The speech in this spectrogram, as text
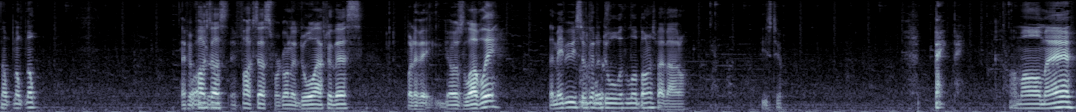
Nope. Nope. Nope. If it fucks us, it fucks us. We're going to duel after this. But if it goes lovely, then maybe we still go to Fourth. duel with a little bonus by battle. These two. Bang bang. Come on, man.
